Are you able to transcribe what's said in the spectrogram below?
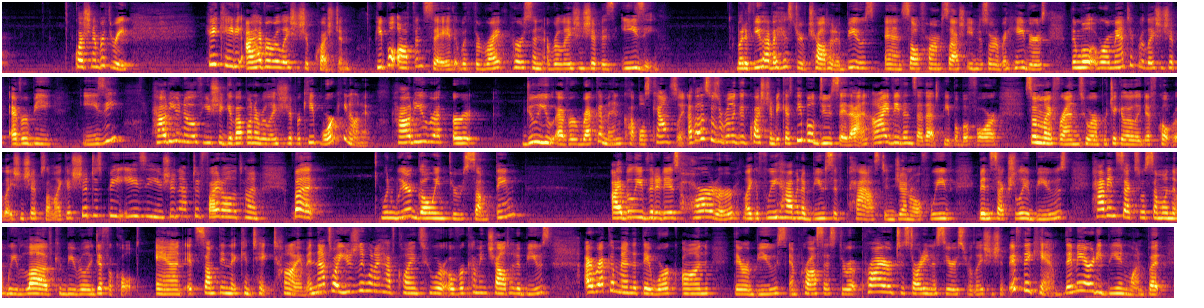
Question number three Hey, Katie, I have a relationship question. People often say that with the right person, a relationship is easy. But if you have a history of childhood abuse and self harm slash eating disorder behaviors, then will a romantic relationship ever be easy? How do you know if you should give up on a relationship or keep working on it? How do you rec- or do you ever recommend couples counseling? I thought this was a really good question because people do say that, and I've even said that to people before. Some of my friends who are in particularly difficult relationships, I'm like, it should just be easy. You shouldn't have to fight all the time. But when we're going through something, I believe that it is harder. Like if we have an abusive past in general, if we've been sexually abused, having sex with someone that we love can be really difficult and it's something that can take time. And that's why usually when I have clients who are overcoming childhood abuse, I recommend that they work on their abuse and process through it prior to starting a serious relationship if they can. They may already be in one, but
